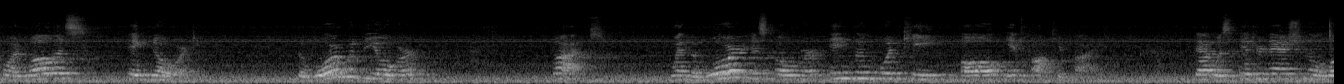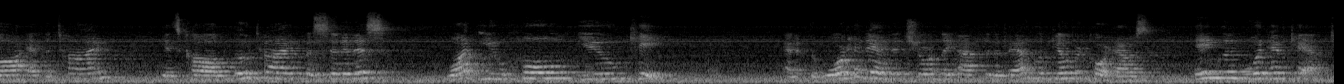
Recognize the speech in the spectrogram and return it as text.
Cornwallis ignored. The war would be over, but when the war is over, England would keep all it occupied. That was international law at the time. It's called uti possidetis, what you hold, you keep. And if the war had ended shortly after the Battle of Guilford Courthouse, England would have kept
